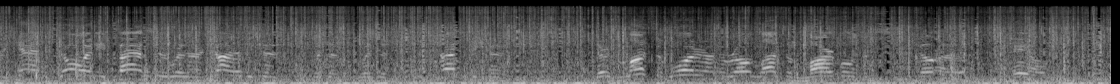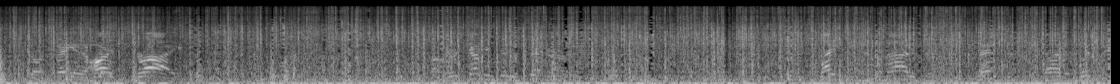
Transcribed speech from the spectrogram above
We can't go any car because with the with the truck because there's lots of water on the road, lots of marbles and snow, uh, hail, so it's making it hard to drive. But we're coming to the center of it. Lightning is not as intense as it would be.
